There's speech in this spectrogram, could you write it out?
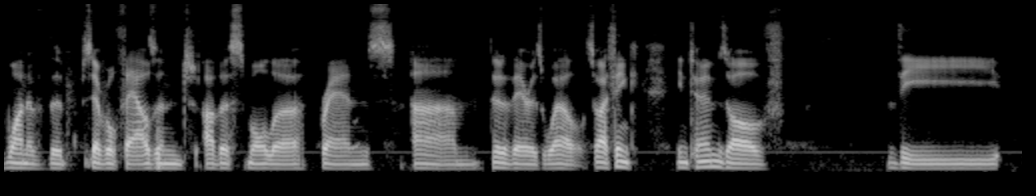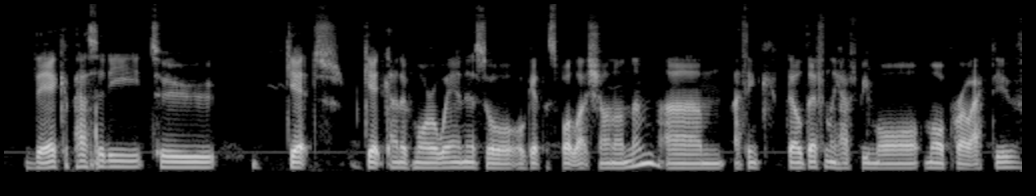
one of the several thousand other smaller brands um, that are there as well. So I think in terms of the their capacity to get get kind of more awareness or, or get the spotlight shone on them, um, I think they'll definitely have to be more more proactive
